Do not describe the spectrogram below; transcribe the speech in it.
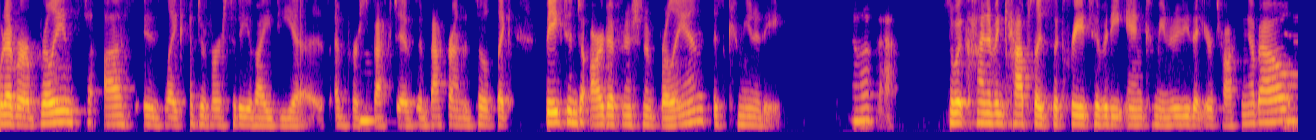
whatever brilliance to us is like a diversity of ideas and mm. perspectives mm. and backgrounds and so it's like baked into our definition of brilliance is community i love that so it kind of encapsulates the creativity and community that you're talking about. Yeah.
